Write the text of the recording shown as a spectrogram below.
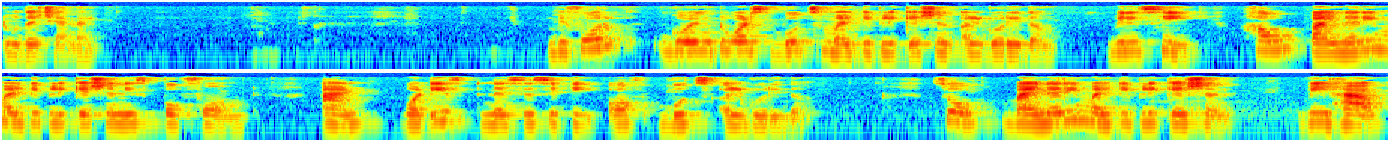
to the channel. Before going towards Booth's multiplication algorithm, we'll see how binary multiplication is performed and what is necessity of Booth's algorithm. So, binary multiplication, we have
